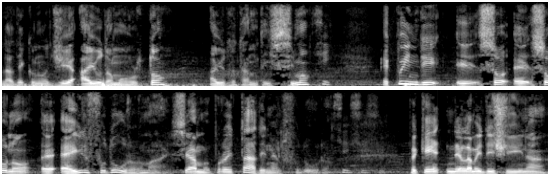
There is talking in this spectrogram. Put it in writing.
la tecnologia aiuta molto, aiuta tantissimo. Sì, e quindi eh, so- eh, sono- eh, è il futuro ormai, siamo proiettati nel futuro, sì, perché nella medicina,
